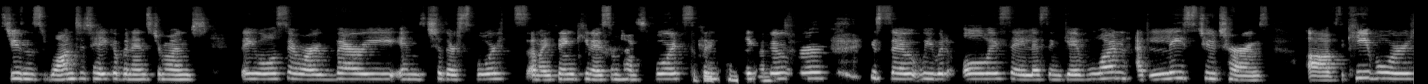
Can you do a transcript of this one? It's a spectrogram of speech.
students want to take up an instrument, they also are very into their sports. And I think, you know, sometimes sports can take over. So we would always say, listen, give one, at least two terms of the keyboard,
